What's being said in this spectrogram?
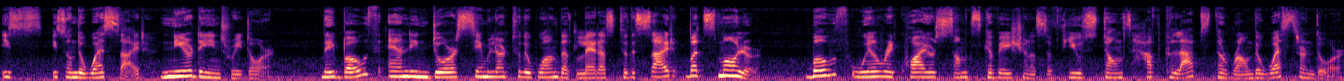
is, is on the west side, near the entry door. They both end in doors similar to the one that led us to the site, but smaller. Both will require some excavation as a few stones have collapsed around the western door,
